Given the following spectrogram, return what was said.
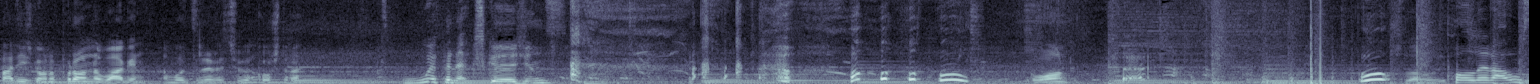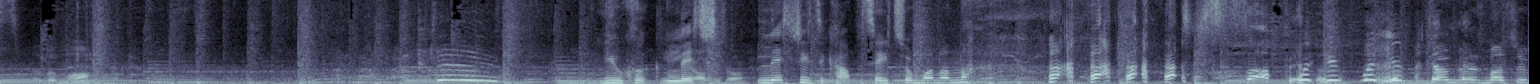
Paddy's going to put on the wagon and we'll deliver it to a customer. Whipping excursions. Go on. Ooh, Slowly, pull it out. a little bit more. You could lit- literally decapitate someone on that. Stop it. Jungle is massive.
